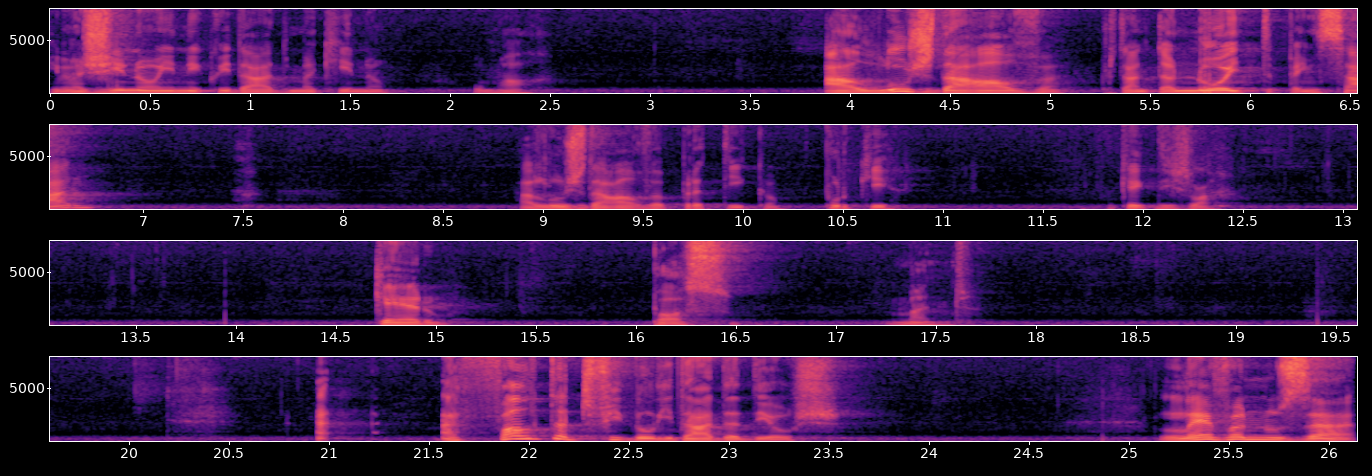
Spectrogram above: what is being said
Imaginam a iniquidade, maquinam o mal. À luz da alva, portanto, à noite pensaram, à luz da alva praticam. Porquê? O que é que diz lá? Quero, posso, mando. A falta de fidelidade a Deus leva-nos a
